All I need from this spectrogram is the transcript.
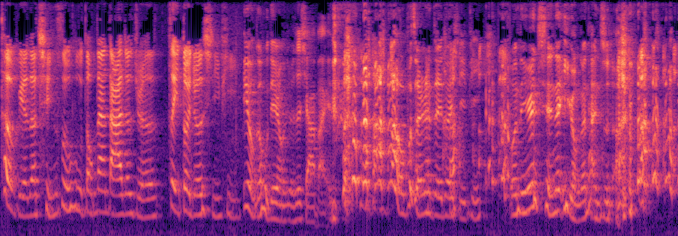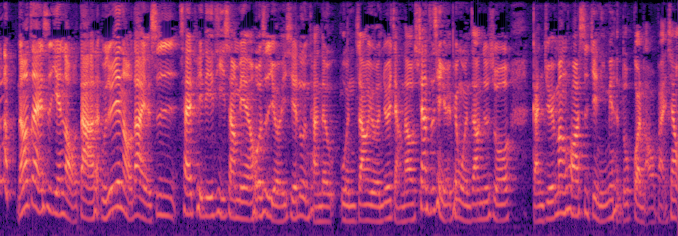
特别的情愫互动，但大家就觉得这一对就是 CP。义勇跟蝴蝶忍，我觉得是瞎掰的，我不承认这一对 CP，我宁愿承认义勇跟炭治郎。然后再来是烟老大，我觉得烟老大也是在 PPT 上面，或是有一些论坛的文章，有人就会讲到，像之前有一篇文章就是说。感觉漫画世界里面很多惯老板，像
